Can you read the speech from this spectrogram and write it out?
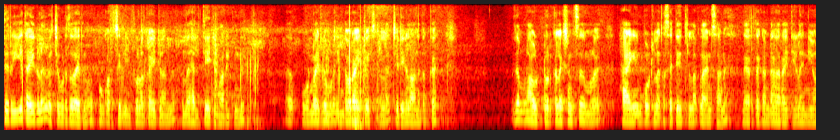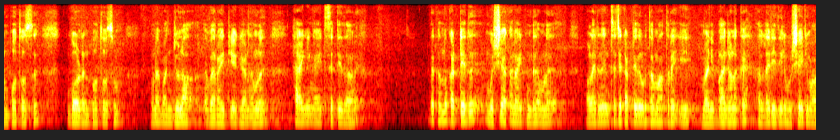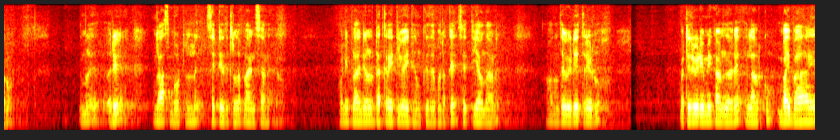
ചെറിയ തൈകൾ വെച്ച് കൊടുത്തതായിരുന്നു. അപ്പം കുറച്ച് ലീഫുകളൊക്കെ ആയിട്ട് വന്ന് ഒന്ന് ഹെൽത്തി ആയിട്ട് മാറിയിട്ടുണ്ട്. പൂർണമായിട്ട് നമ്മൾ ഇൻഡോറായിട്ട് വെച്ചിട്ടുള്ള ചെടികളാണ് ഇതൊക്കെ. ഇത് നമ്മൾ ഔട്ട്ഡോർ കളക്ഷൻസ് നമ്മൾ ഹാങ്ങിങ് പോട്ടിലൊക്കെ സെറ്റ് ചെയ്തിട്ടുള്ള പ്ലാന്റ്സ് ആണ്. നേരത്തെ കണ്ട വെറൈറ്റികൾ നിയോൺ പോത്തോസ് ഗോൾഡൻ പോത്തോസും നമ്മുടെ മഞ്ജുള വെറൈറ്റിയൊക്കെയാണ് നമ്മൾ ഹാങ്ങിങ് ആയിട്ട് സെറ്റ് ചെയ്തതാണ്. ഇതൊക്കെ ഒന്ന് കട്ട് ചെയ്ത് മുഷിയാക്കാനായിട്ടുണ്ട്. നമ്മൾ വളരുന്നതനുസരിച്ച് കട്ട് ചെയ്ത് കൊടുത്താൽ മാത്രമേ ഈ മണി പ്ലാന്റുകളൊക്കെ നല്ല രീതിയിൽ മുഷിയായിട്ട് മാറും. നമ്മൾ ഒരു ഗ്ലാസ് ബോട്ടിലിൽ സെറ്റ് ചെയ്തിട്ടുള്ള പ്ലാന്റ്സാണ് മണി പ്ലാന്റുകൾ ഡെക്കറേറ്റീവ് ആയിട്ട് നമുക്ക് ഇതേപോലൊക്കെ സെറ്റ് ചെയ്യാവുന്നതാണ്. അപ്പോൾ അന്നത്തെ വീഡിയോ ഇത്രയേ ഉള്ളൂ. മറ്റൊരു വീഡിയോ കാണുന്നവരെ എല്ലാവർക്കും ബൈ ബൈ.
